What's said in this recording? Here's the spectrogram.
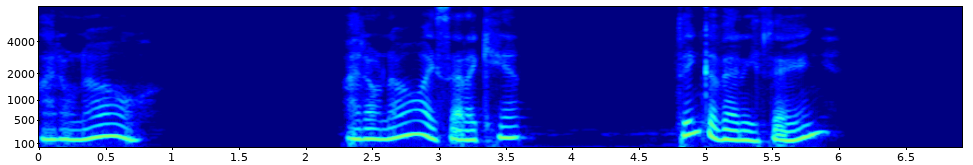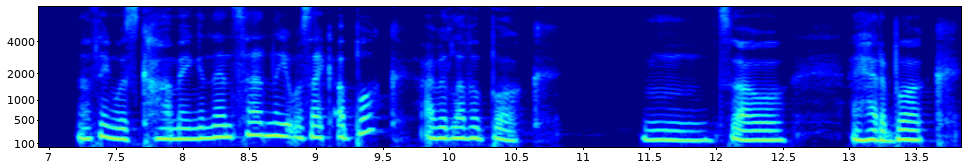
I don't know. I don't know. I said, I can't think of anything. Nothing was coming. And then suddenly it was like a book. I would love a book. Mm, so I had a book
